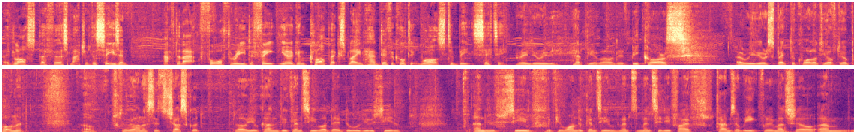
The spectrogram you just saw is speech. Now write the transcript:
they'd lost their first match of the season. After that 4 3 defeat, Jurgen Klopp explained how difficult it was to beat City. Really, really happy about it because I really respect the quality of the opponent. Oh, to be honest, it's just good. So you can you can see what they do. You see, and you see if you want, you can see Man Man City five times a week, pretty much. So um,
